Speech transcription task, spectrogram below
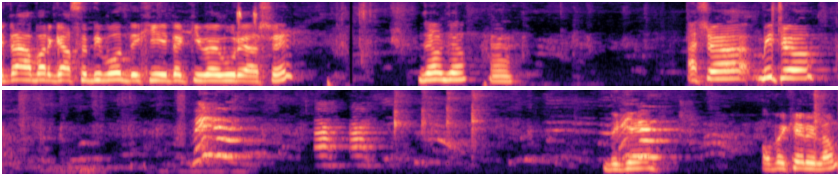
এটা আবার গাছে দিব দেখি এটা কীভাবে উড়ে আসে। যাও যাও হ্যাঁ। আসো মিঠু। দেখে। অপেক্ষায় রইলাম।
